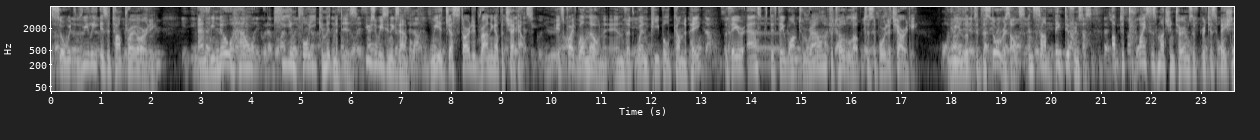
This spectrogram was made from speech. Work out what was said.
So it really is a top priority. And we know how key employee commitment is. Here's a recent example. We had just started rounding up at checkouts. It's quite well known in that when people come to pay, they are asked if they want to round the total up to support a charity. We looked at the store results and saw big differences, up to twice as much in terms of participation.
